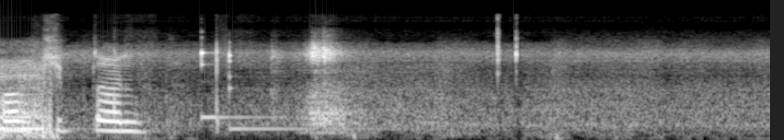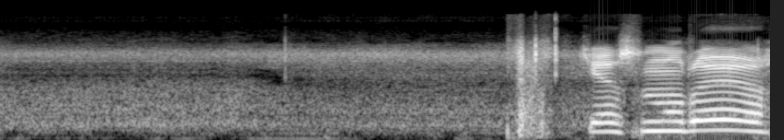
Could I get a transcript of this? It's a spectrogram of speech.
Parça iptal. Gelsin oraya.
